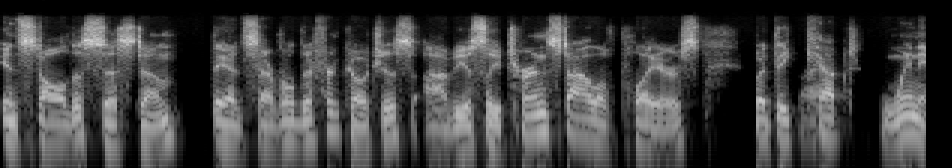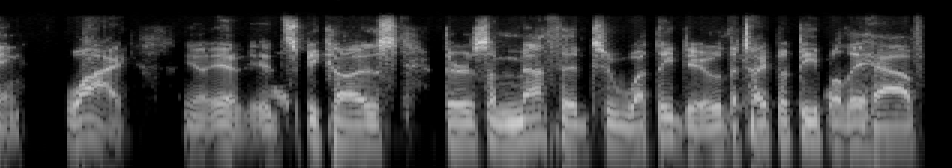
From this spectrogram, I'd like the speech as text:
installed a system. They had several different coaches, obviously turnstile of players, but they kept winning why? You know, it, it's because there's a method to what they do, the type of people they have.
